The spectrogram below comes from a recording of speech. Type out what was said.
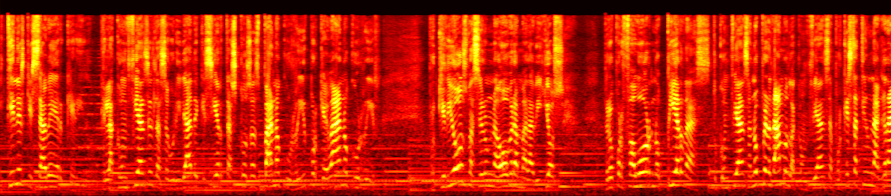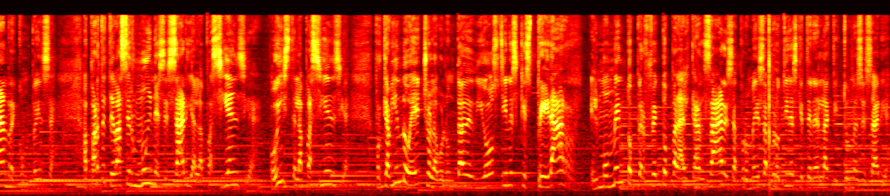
Y tienes que saber, querido, que la confianza es la seguridad de que ciertas cosas van a ocurrir porque van a ocurrir. Porque Dios va a hacer una obra maravillosa. Pero por favor no pierdas tu confianza, no perdamos la confianza, porque esta tiene una gran recompensa. Aparte te va a ser muy necesaria la paciencia, ¿oíste? La paciencia, porque habiendo hecho la voluntad de Dios, tienes que esperar el momento perfecto para alcanzar esa promesa, pero tienes que tener la actitud necesaria.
